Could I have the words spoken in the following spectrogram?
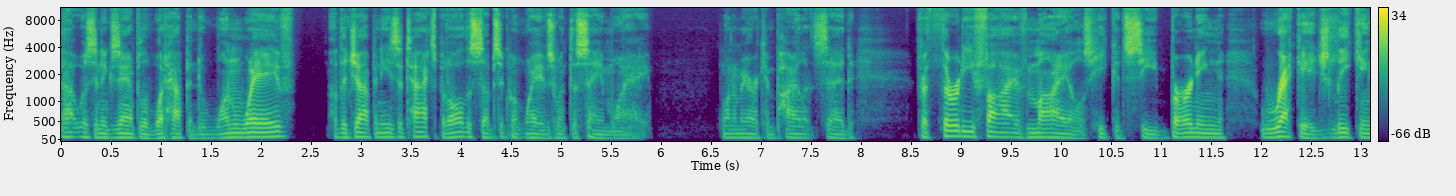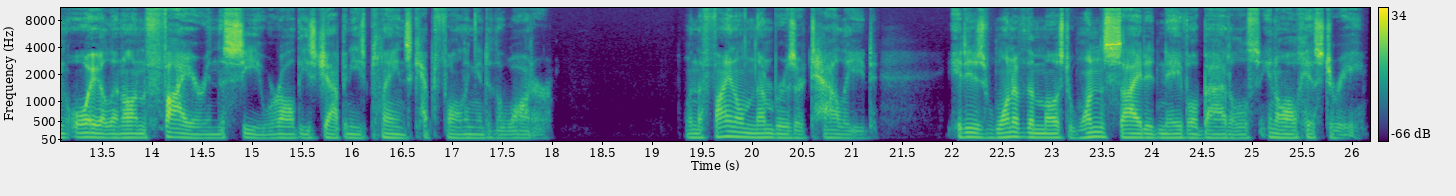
That was an example of what happened to one wave of the Japanese attacks, but all the subsequent waves went the same way. One American pilot said for 35 miles he could see burning wreckage, leaking oil, and on fire in the sea where all these Japanese planes kept falling into the water. When the final numbers are tallied, it is one of the most one sided naval battles in all history.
